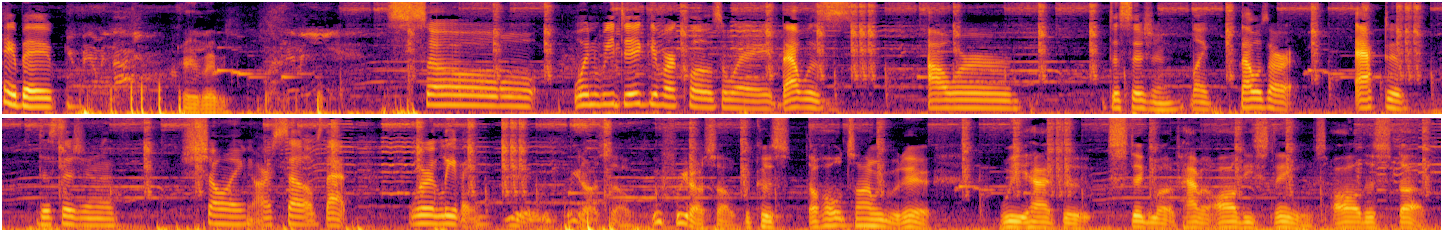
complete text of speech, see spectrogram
Hey, babe. Hey, baby. So, when we did give our clothes away, that was our decision. Like, that was our active decision of showing ourselves that we're leaving. Yeah, we freed ourselves. We freed ourselves because the whole time we were there, we had the stigma of having all these things, all this stuff.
